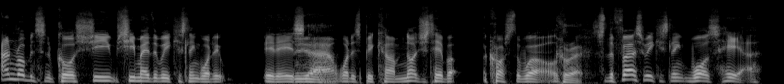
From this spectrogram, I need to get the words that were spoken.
Anne Robinson, of course, she she made the weakest link what it it is Yeah. now, what it's become, not just here but across the world. Correct. So the first weakest link was here,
